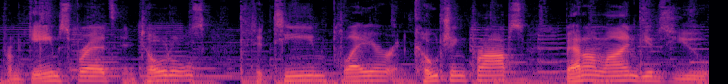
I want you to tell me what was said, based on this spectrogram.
From game spreads and totals to team, player, and coaching props, Bet Online gives you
